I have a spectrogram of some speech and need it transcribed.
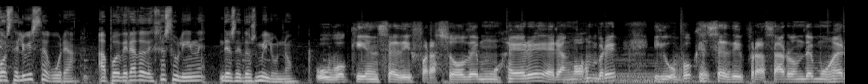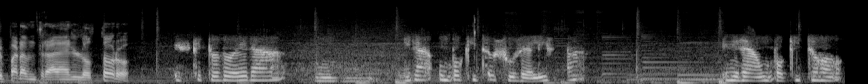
José Luis Segura, apoderado de Jesulín desde 2001. Hubo quien se disfrazó de mujeres, eran hombres, y hubo que se disfrazaron de mujer para entrar en los toros. Es que todo era, era un poquito surrealista, era un poquito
